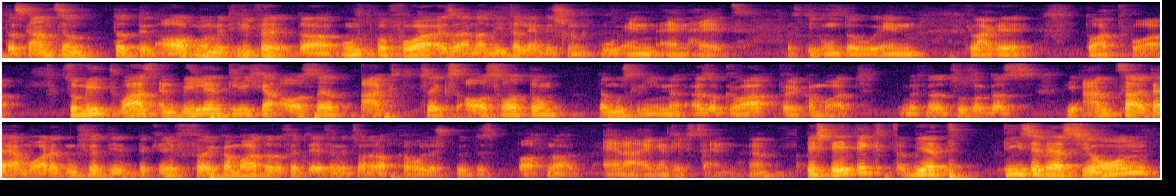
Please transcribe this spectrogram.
Das Ganze unter den Augen und mit Hilfe der UNPROFOR, also einer niederländischen UN-Einheit, dass die unter UN-Flagge dort war. Somit war es ein willentlicher Akt zwecks Ausrottung der Muslime, also klar Völkermord. Ich möchte nur dazu sagen, dass die Anzahl der Ermordeten für den Begriff Völkermord oder für die Definition überhaupt keine Rolle spielt. Das braucht nur einer eigentlich sein. Ja. Bestätigt wird diese Version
